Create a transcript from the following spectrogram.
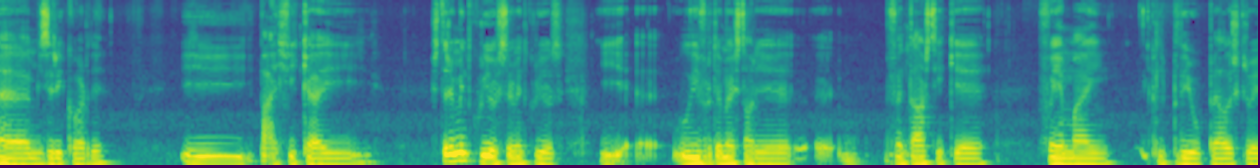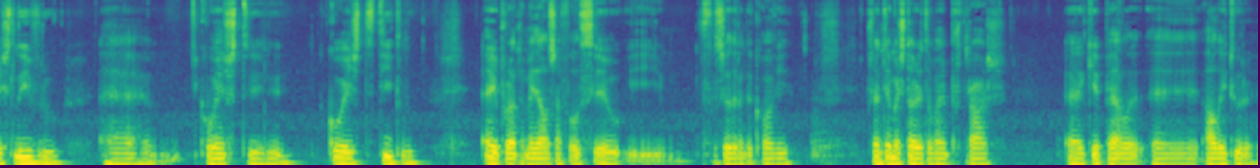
uh, Misericórdia, e pá, fiquei extremamente curioso, extremamente curioso. E o livro tem uma história fantástica é, foi a mãe que lhe pediu para ela escrever este livro uh, com, este, com este título. E pronto, a mãe dela já faleceu e faleceu durante a Covid. Portanto, tem uma história também por trás uh, que apela uh, à leitura.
